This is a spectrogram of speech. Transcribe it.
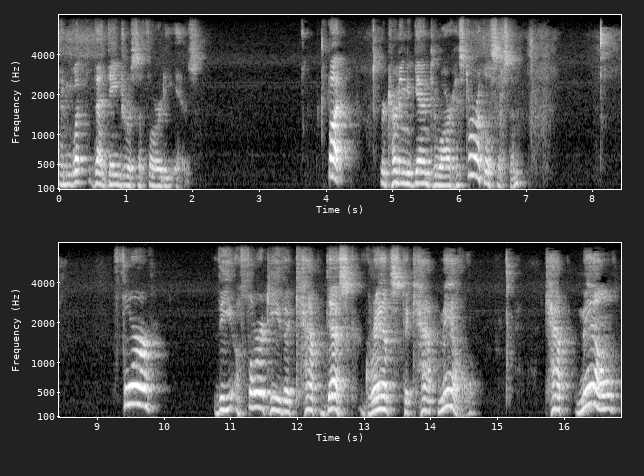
and what that dangerous authority is. But returning again to our historical system, for the authority that CapDesk grants to CapMail, CapMail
